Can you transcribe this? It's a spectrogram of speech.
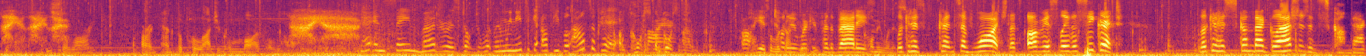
Liar, liar, You, Solarii, are an anthropological marvel. Liar. They're insane murderers, Dr. Whitman. We need to get our people out of here. Of course, of Liar. course. Uh, Oh, he is So totally working for the baddies. Call me when it's- Look at his expensive watch. That's obviously the secret. Look at his scumbag glasses and scumbag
